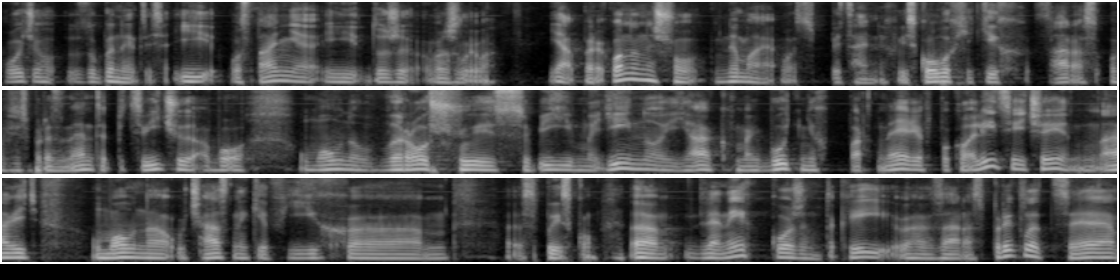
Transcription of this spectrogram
хочу зупинитися? І останнє, і дуже важливо. Я переконаний, що немає ось спеціальних військових, яких зараз офіс президента підсвічує або умовно вирощує собі медійно як майбутніх партнерів по коаліції, чи навіть умовно учасників їх е, списку. Е, Для них кожен такий е, зараз приклад це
